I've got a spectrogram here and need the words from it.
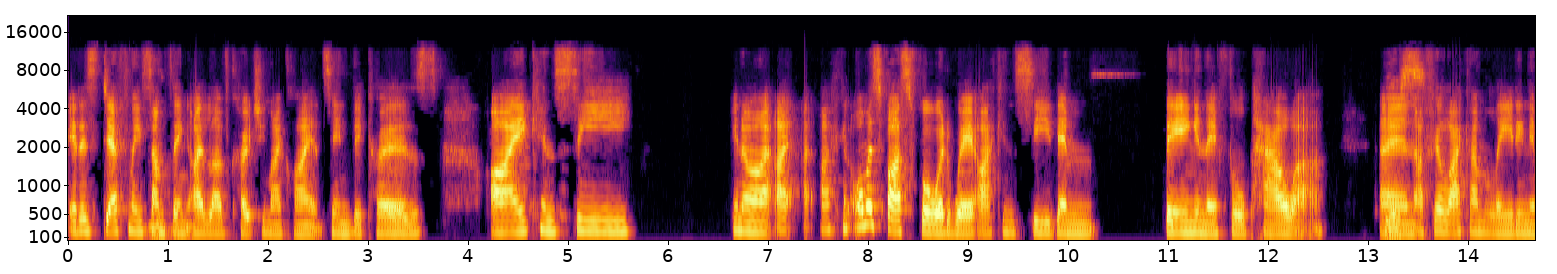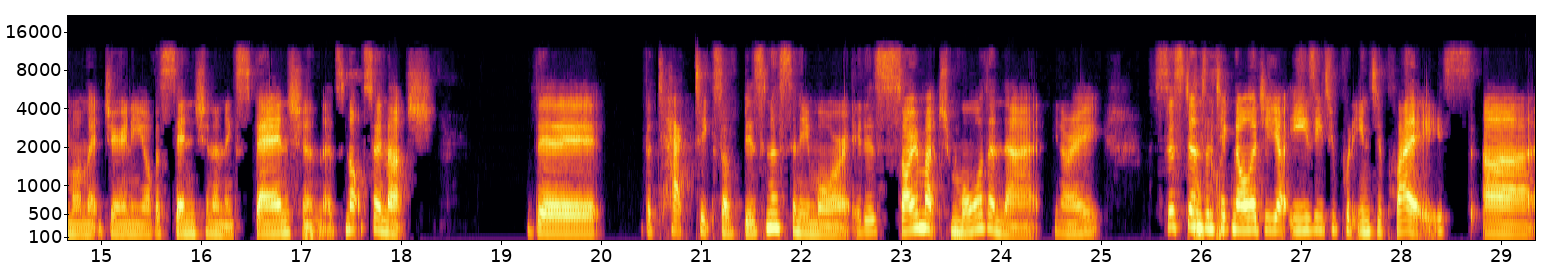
it is definitely something i love coaching my clients in because i can see you know I, I i can almost fast forward where i can see them being in their full power and yes. I feel like I'm leading them on that journey of ascension and expansion. It's not so much the the tactics of business anymore. It is so much more than that. You know, systems exactly. and technology are easy to put into place, uh,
